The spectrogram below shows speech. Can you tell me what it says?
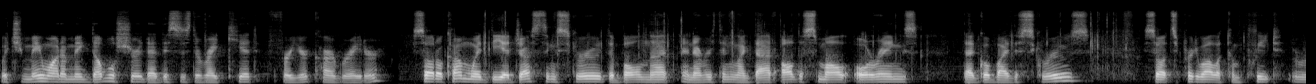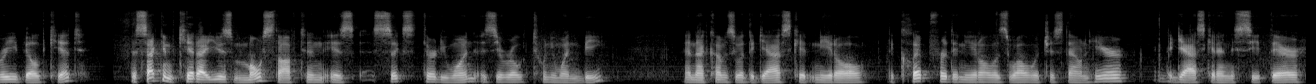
but you may want to make double sure that this is the right kit for your carburetor. So it'll come with the adjusting screw, the bowl nut, and everything like that, all the small O-rings, that go by the screws. So it's pretty well a complete rebuild kit. The second kit I use most often is 631-021B. And that comes with the gasket needle, the clip for the needle as well, which is down here, the gasket and the seat there.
